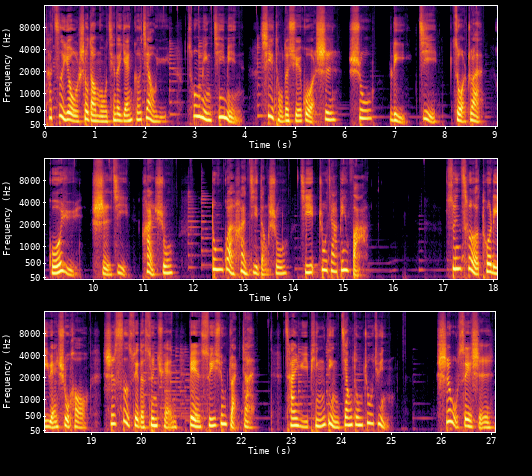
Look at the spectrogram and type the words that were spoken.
他自幼受到母亲的严格教育，聪明机敏，系统的学过诗、书、礼、记、左传、国语、史记、汉书。东冠汉记等书及诸家兵法。孙策脱离袁术后，十四岁的孙权便随兄转战，参与平定江东诸郡。十五岁时，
